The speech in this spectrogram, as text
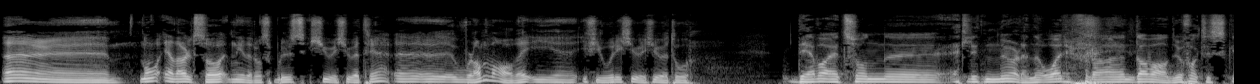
Uh, nå er det altså Nidaros Blues 2023. Uh, hvordan var det i, i, fjor, i 2022? Det var et sånn et litt nølende år. For da, da var det jo faktisk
